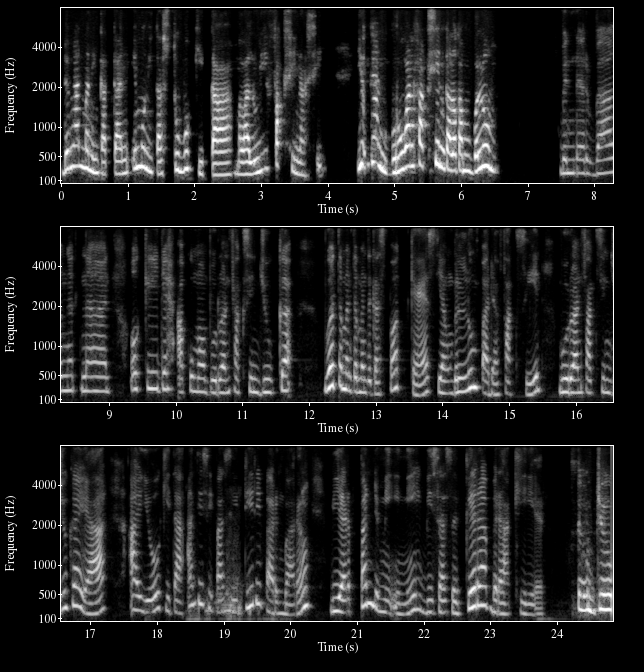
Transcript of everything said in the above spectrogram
dengan meningkatkan imunitas tubuh kita melalui vaksinasi. Yuk kan, buruan vaksin kalau kamu belum. Bener banget, Nan. Oke deh, aku mau buruan vaksin juga. Buat teman-teman Tegas Podcast yang belum pada vaksin, buruan vaksin juga ya. Ayo kita antisipasi diri bareng-bareng biar pandemi ini bisa segera berakhir. Setuju.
